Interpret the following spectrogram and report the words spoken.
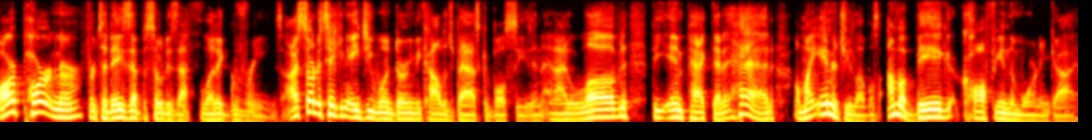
Our partner for today's episode is Athletic Greens. I started taking AG1 during the college basketball season, and I loved the impact that it had on my energy levels. I'm a big coffee in the morning guy,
